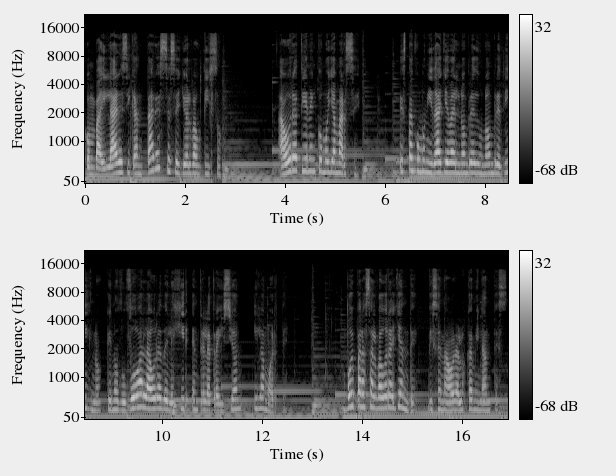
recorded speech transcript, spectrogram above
Con bailares y cantares se selló el bautizo. Ahora tienen cómo llamarse, esta comunidad lleva el nombre de un hombre digno que no dudó a la hora de elegir entre la traición y la muerte. Voy para Salvador Allende, dicen ahora los caminantes.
